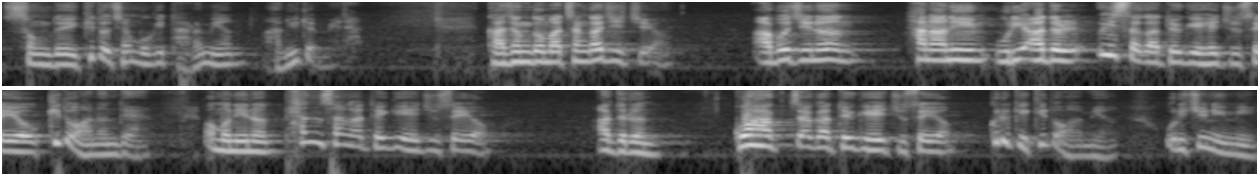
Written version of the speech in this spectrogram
성도의 기도 제목이 다르면 아니 됩니다. 가정도 마찬가지지요. 아버지는 하나님 우리 아들 의사가 되게 해주세요 기도하는데 어머니는 판사가 되게 해주세요. 아들은 과학자가 되게 해주세요. 그렇게 기도하면 우리 주님이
